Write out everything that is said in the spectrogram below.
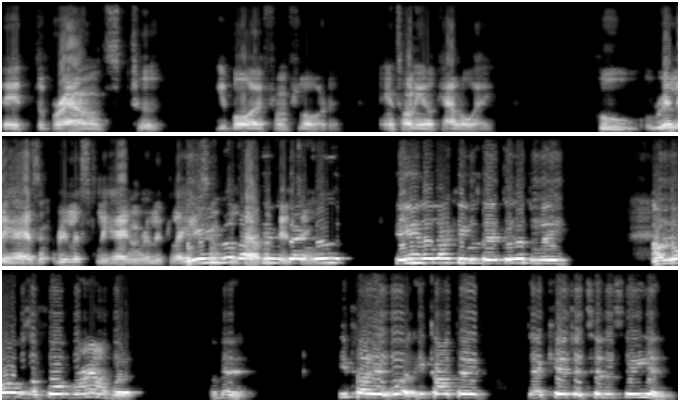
that the Browns took your boy from Florida, Antonio Callaway, who really hasn't realistically hadn't really played since 2015. Like he, he didn't look like he was that good to me. I know it was a fourth round, but I mean, he played what? He caught that that catch at Tennessee, and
